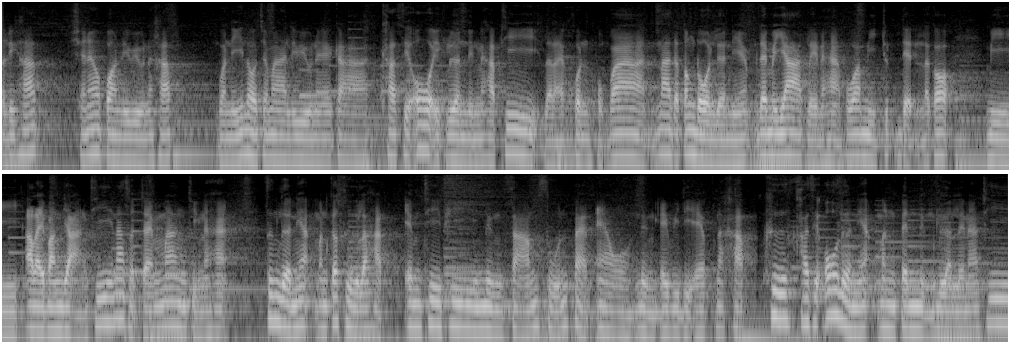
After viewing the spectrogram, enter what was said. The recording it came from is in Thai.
วัสดีครับ Channel ปอนรีวิวนะครับ วันนี้เราจะมารีวิวนาฬิกา Casio อีกเรือนหนึ่งนะครับ ที่หลายๆคนผมว่าน่าจะต้องโดนเรือนนี้ได้ไม่ยากเลยนะฮะ เพราะว่ามีจุดเด่นแล้วก็มีอะไรบางอย่างที่น่าสนใจมากจริงนะฮะ ซึ่งเรือนนี้มันก็คือรหัส MTP 1308L 1 AVDF นะครับ คือ Casio เรือนนี้มันเป็นหนึ่งเรือนเลยนะที่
